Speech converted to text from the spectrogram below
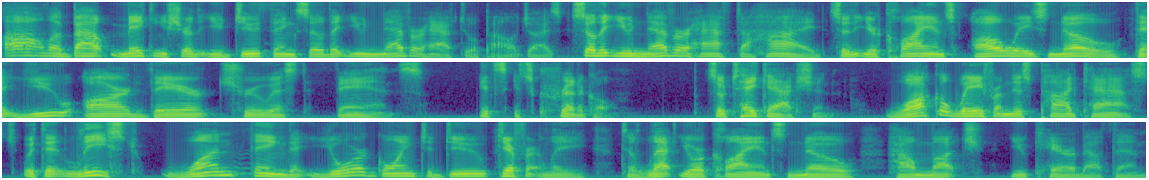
all about making sure that you do things so that you never have to apologize, so that you never have to hide, so that your clients always know that you are their truest fans. It's, it's critical. So take action. Walk away from this podcast with at least one thing that you're going to do differently to let your clients know how much you care about them.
